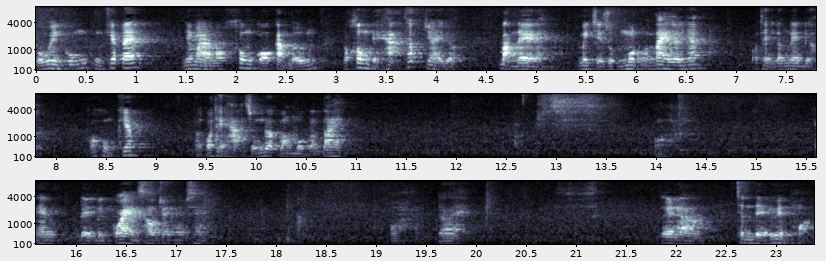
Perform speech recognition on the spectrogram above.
cấu hình cũng khủng khiếp đấy, nhưng mà nó không có cảm ứng, nó không thể hạ thấp như này được. Bản đề này, mình chỉ dùng một ngón tay thôi nhá, có thể nâng lên được, có khủng khiếp, và có thể hạ xuống được bằng một ngón tay em để mình quay đằng sau cho anh em xem. Đây. Đây là chân đế huyền thoại.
